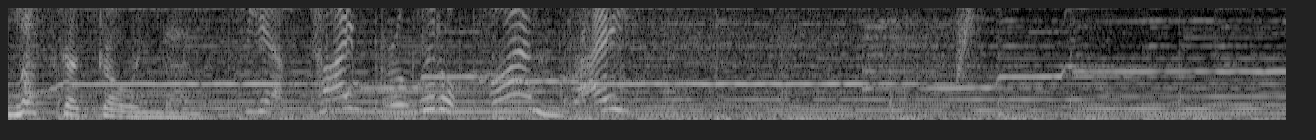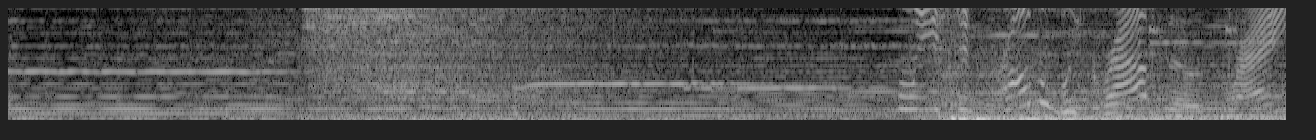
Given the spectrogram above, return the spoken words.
Let's get going then. We have time for a little fun, right? Probably grab those, right?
